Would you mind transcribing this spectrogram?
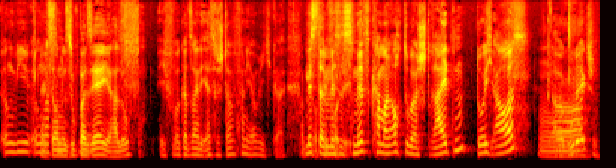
irgendwie Das irgendwas. ist auch eine super. Serie, hallo? Ich wollte gerade sagen, die erste Staffel fand ich auch richtig geil. ich Mr. und DVD. Mrs. Smith kann man auch drüber streiten, durchaus. Aber gute Action.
